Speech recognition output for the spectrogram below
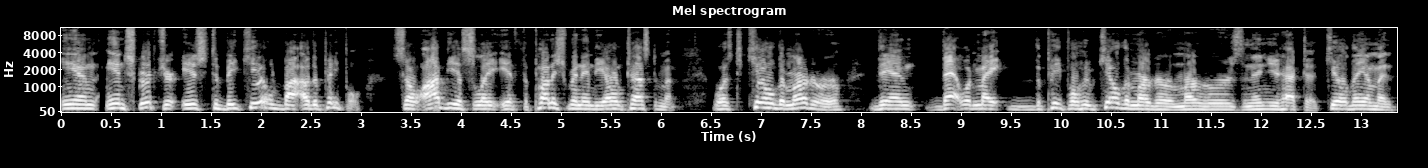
in in scripture is to be killed by other people. So obviously, if the punishment in the Old Testament was to kill the murderer, then that would make the people who kill the murderer murderers, and then you'd have to kill them. And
